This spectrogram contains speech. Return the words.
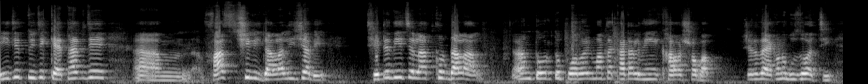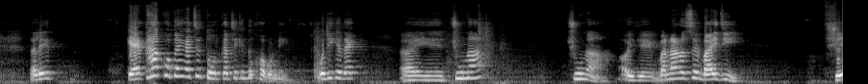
এই যে তুই যে ক্যাথার যে ফার্স্ট ছিলি দালাল হিসাবে, সেটা দিয়েছে লাতখোর দালাল, কারণ তোর তো পরের মাথা কাটাল ভেঙে খাওয়ার স্বভাব, সেটা তো এখনও বুঝতে পারছি। তাহলে ক্যাথা কোথায় গেছে তোর কাছে কিন্তু খবর নেই। ওদিকে দেখ চুনা চুনা, ওই যে বেনারসের বাইজি, সে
